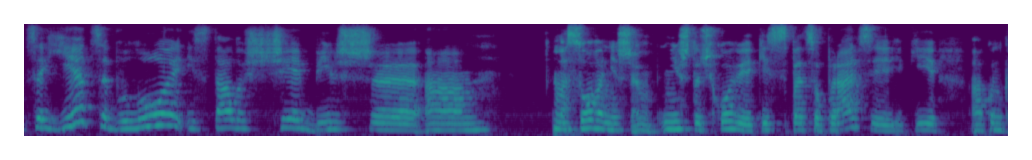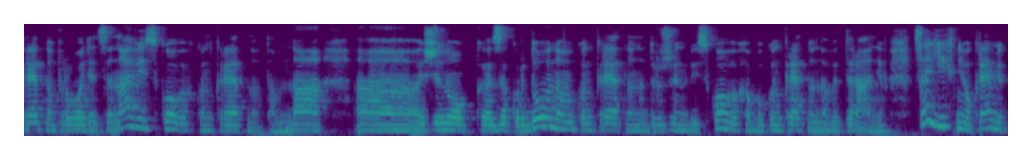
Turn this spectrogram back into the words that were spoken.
це є, це було і стало ще більш е, а, масованішим, ніж точкові якісь спецоперації, які конкретно проводяться на військових, конкретно там на а, жінок за кордоном, конкретно на дружин військових або конкретно на ветеранів. Це їхні окремі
